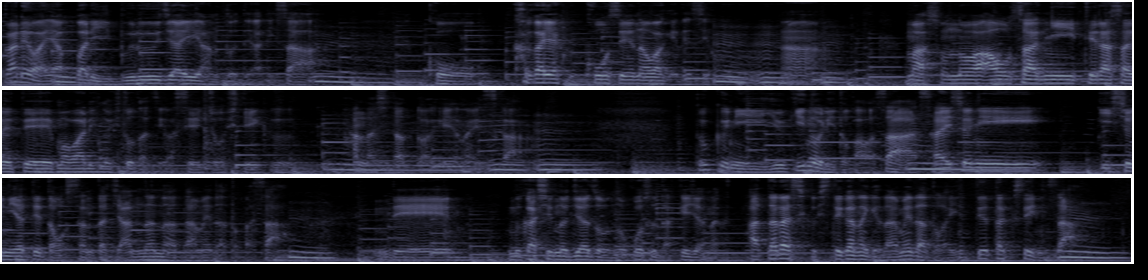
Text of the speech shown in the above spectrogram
彼はやっぱりブルージャイアントでありさ、うん。こう輝く構成なわけですよ。まあその青さんに照らされて周りの人たちが成長していく話だったわけじゃないですか。うん特に雪のりとかはさ、うん。最初に一緒にやってたおっさんたちあんなのはダメだとかさう、ん。で昔のジャズを残すだけじゃなく新しくしていかなきゃダメだとか言ってたくせにさ、うん。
